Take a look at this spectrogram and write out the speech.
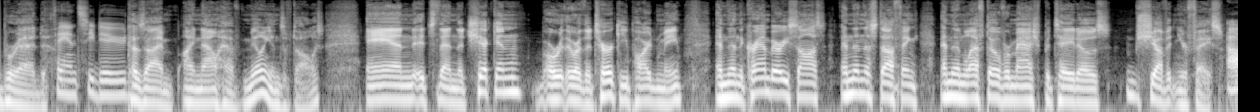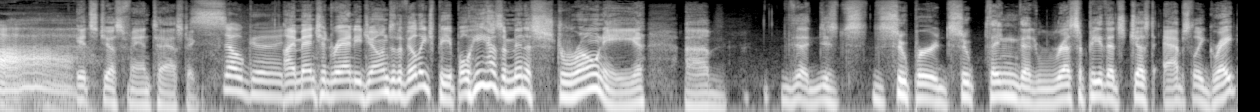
bread Fancy dude. because I'm I now have millions of dollars, and it's then the chicken or or the turkey, pardon me, and then the cranberry sauce, and then the stuffing, and then leftover mashed potatoes. Shove it in your face. Ah, It's just fantastic. so good. I mentioned Randy Jones of the Village People. He has a minestrone. Uh, the super soup thing, the recipe that's just absolutely great.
